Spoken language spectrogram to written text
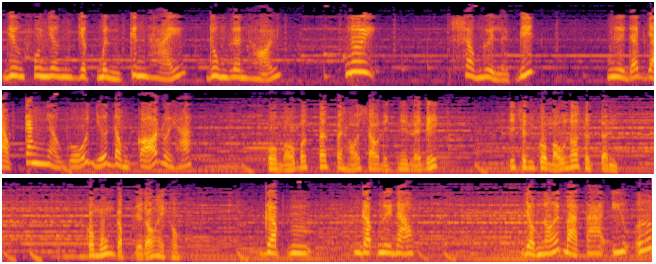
Dương phu nhân giật mình kinh hãi rung lên hỏi Ngươi Sao ngươi lại biết? Ngươi đã vào căn nhà gỗ giữa đồng cỏ rồi hả? Cô mẫu bất tất phải hỏi sao Điệt Nhi lại biết. Chỉ xin cô mẫu nói thực tình. Có muốn gặp người đó hay không? Gặp Gặp người nào? Giọng nói bà ta yếu ớt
